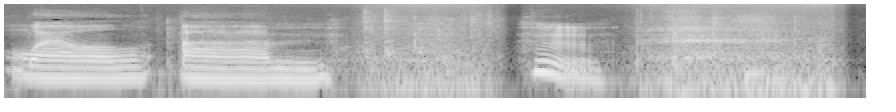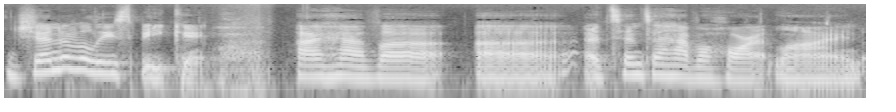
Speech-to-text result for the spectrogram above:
Well, um, hmm. Generally speaking, I have a, a I tend to have a hard line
